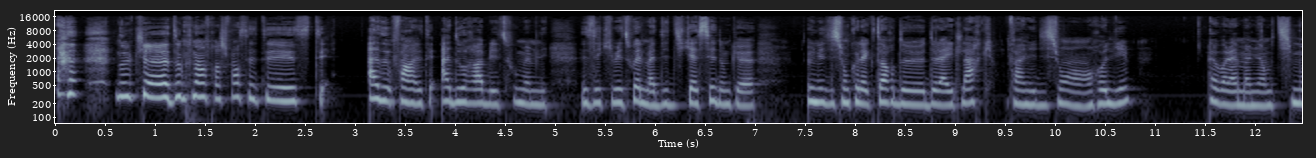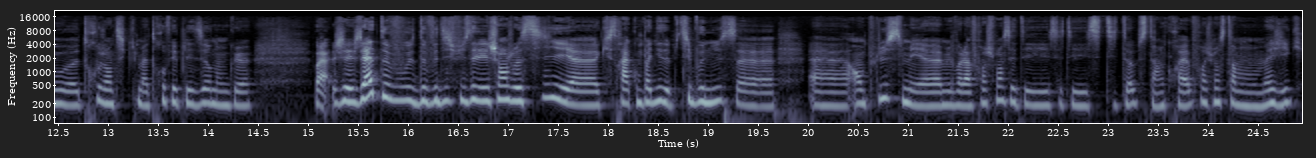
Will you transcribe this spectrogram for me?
donc, euh, donc, non, franchement, c'était, c'était enfin, elle était adorable et tout, même les, équipes et tout. Elle m'a dédicacé, donc, euh, une édition collector de, de Light Lark, enfin, une édition en relié. voilà, elle m'a mis un petit mot trop gentil qui m'a trop fait plaisir, donc voilà, j'ai hâte de vous, de vous diffuser l'échange aussi, euh, qui sera accompagné de petits bonus euh, euh, en plus. Mais, mais voilà, franchement, c'était top, c'était incroyable. Franchement, c'était un moment magique.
